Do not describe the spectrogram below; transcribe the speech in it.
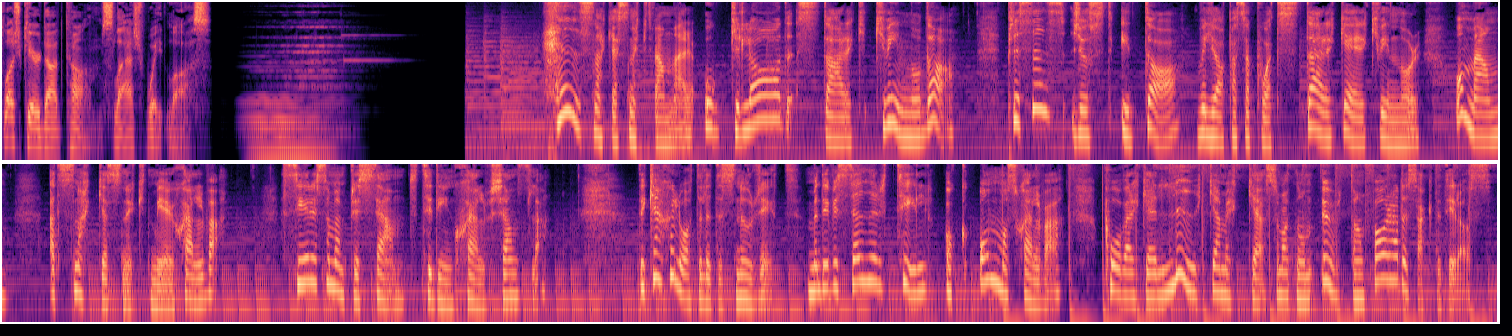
plushcare.com slash weightloss. Hej snacka snyggt vänner och glad stark kvinnodag. Precis just idag vill jag passa på att stärka er kvinnor och män att snacka snyggt med er själva. Se det som en present till din självkänsla. Det kanske låter lite snurrigt, men det vi säger till och om oss själva påverkar lika mycket som att någon utanför hade sagt det till oss.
